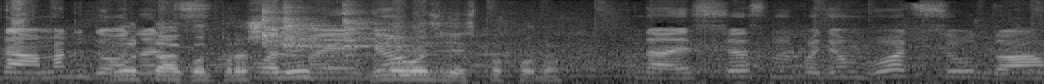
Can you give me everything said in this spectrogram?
Да, Макдональдс. вот так вот прошли, мы мы, идем. вот здесь, походу. Да, и сейчас мы пойдем вот сюда.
